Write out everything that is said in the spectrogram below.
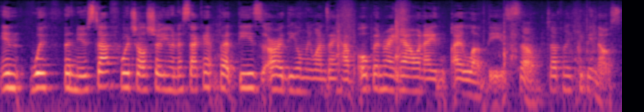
in with the new stuff, which I'll show you in a second, but these are the only ones I have open right now, and I, I love these, so definitely keeping those.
